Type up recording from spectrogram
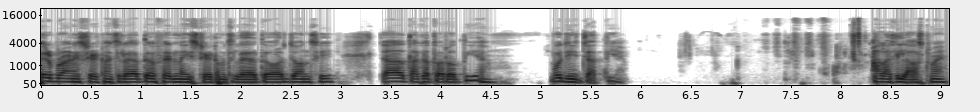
फिर पुरानी स्टेट में चले जाते हो, फिर नई स्टेट में चले जाते हो। और जौन सी ज़्यादा ताकतवर होती है, वो जीत जाती है। हालाँकि लास्ट में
